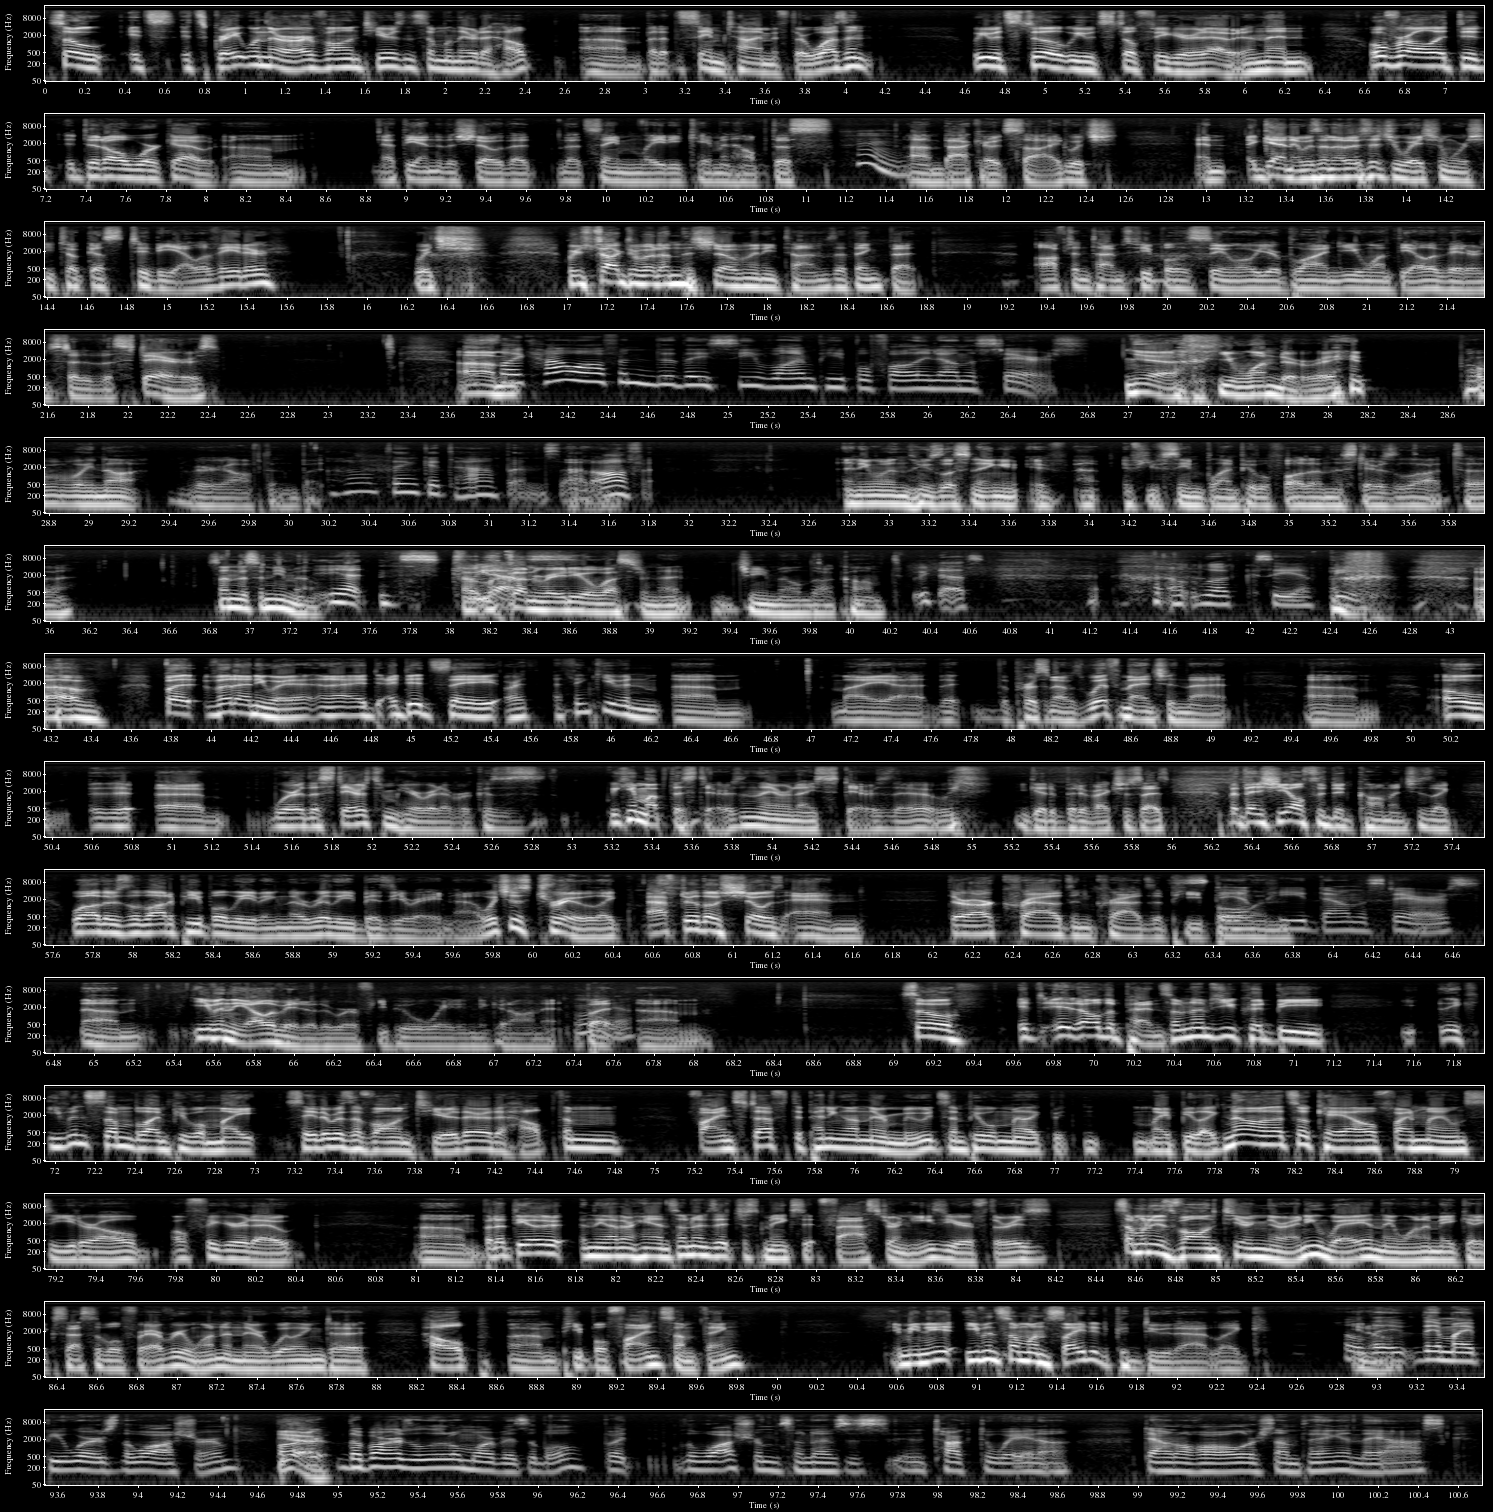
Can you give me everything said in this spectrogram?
So it's it's great when there are volunteers and someone there to help um, but at the same time if there wasn't we would still we would still figure it out. And then overall it did it did all work out. Um, at the end of the show that that same lady came and helped us um, back outside which and again it was another situation where she took us to the elevator which we've talked about on the show many times. I think that oftentimes people assume, oh, you're blind, you want the elevator instead of the stairs. Um, like, how often do they see blind people falling down the stairs? yeah, you wonder, right? Probably not very often, but I don't think it happens that often. anyone who's listening, if if you've seen blind people fall down the stairs a lot, uh, send us an email. Yeah, Uh, tweet look us. on Radio Western at gmail.com. Tweet us. Outlook CFB. um, but but anyway, and I, I did say, I think even um, my uh, the the person I was with mentioned that. Um, oh, uh, where are the stairs from here, or whatever? Because we came up the stairs and they were nice stairs there. We, you get a bit of exercise. But then she also did comment. She's like, "Well, there's a lot of people leaving. They're really busy right now," which is true. Like after those shows end, there are crowds and crowds of people, and Stampede down the stairs. um, even the elevator, there were a few people waiting to get on it. But Okay. um, so it, it all depends. Sometimes you could be like even some blind people might say there was a volunteer there to help them find stuff. Depending on their mood, some people might like be- might be like, no, that's okay. I'll find my own seat or I'll I'll figure it out. Um, but at the other on the other hand, sometimes it just makes it faster and easier if there is someone who's volunteering there anyway and they want to make it accessible for everyone and they're willing to help um, people find something. I mean, even someone sighted could do that. Like, So you know, they, they might be where's the washroom? Bar, Yeah. The bar's a little more visible, but the washroom sometimes is uh, tucked away in a down a hall or something, and they ask.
